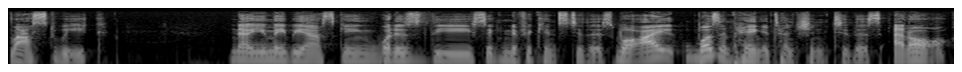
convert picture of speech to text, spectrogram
last week. Now, you may be asking, what is the significance to this? Well, I wasn't paying attention to this at all.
